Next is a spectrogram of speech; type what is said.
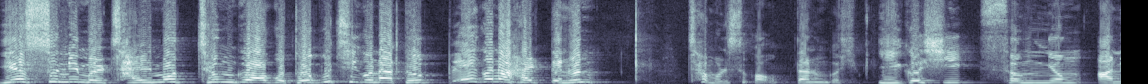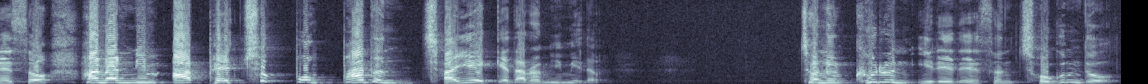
예수님을 잘못 증거하고 더 붙이거나 더 빼거나 할 때는 참을 수가 없다는 것입니다. 이것이 성령 안에서 하나님 앞에 축복받은 자의 깨달음입니다. 저는 그런 일에 대해서는 조금도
